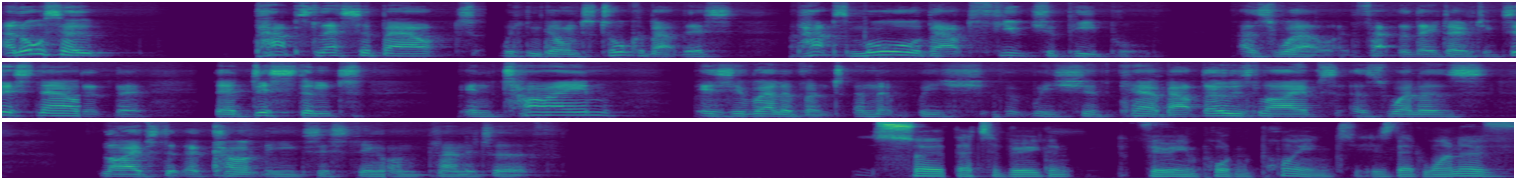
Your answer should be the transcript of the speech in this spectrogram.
And also, perhaps less about, we can go on to talk about this, perhaps more about future people as well. The fact that they don't exist now, that they're, they're distant in time, is irrelevant and that we, sh- that we should care about those lives as well as lives that are currently existing on planet Earth. So that's a very good, very important point. Is that one of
